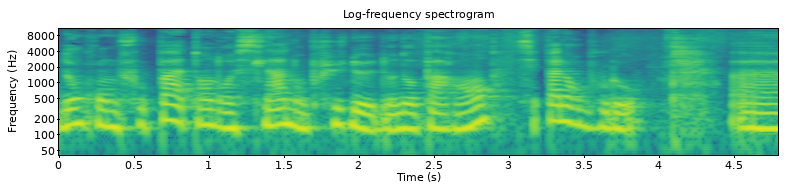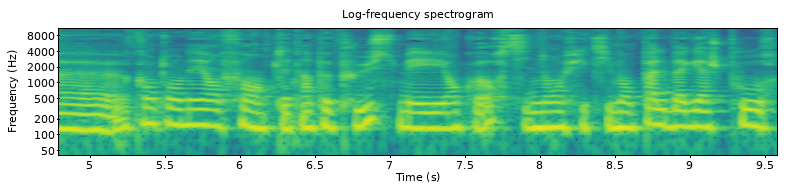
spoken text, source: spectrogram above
Donc on ne faut pas attendre cela non plus de, de nos parents. C'est pas leur boulot. Euh, quand on est enfant, peut-être un peu plus, mais encore, sinon effectivement pas le bagage pour,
